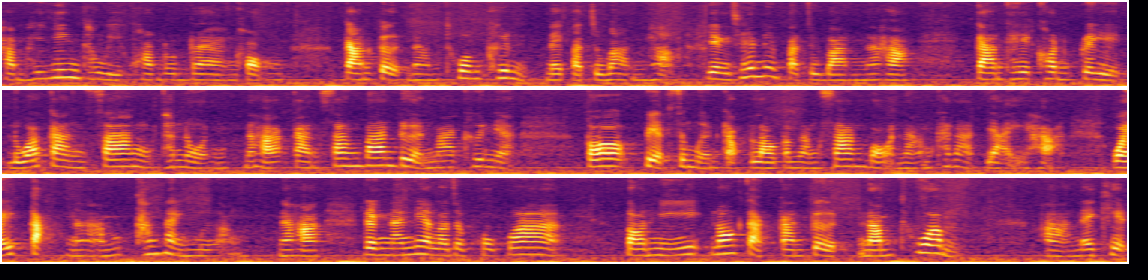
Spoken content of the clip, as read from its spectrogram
ทำให้ยิ่งทวีความรุนแรงของการเกิดน้ำท่วมขึ้นในปัจจุบันค่ะ อย่างเช่นในปัจจุบันนะคะการเทคอนกรีตหรือว่าการสร้างถนนนะคะ การสร้างบ้านเรือนมากขึ้นเนี่ยก็เปรียบเสมือนกับเรากำลังสร้างบ่อน้ำขนาดใหญ่ค่ะ ไว้กักน้ำข้างในเมืองนะคะ ดังนั้นเนี่ยเราจะพบว่าตอนนี้นอกจากการเกิดน้ำท่วม ในเขต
